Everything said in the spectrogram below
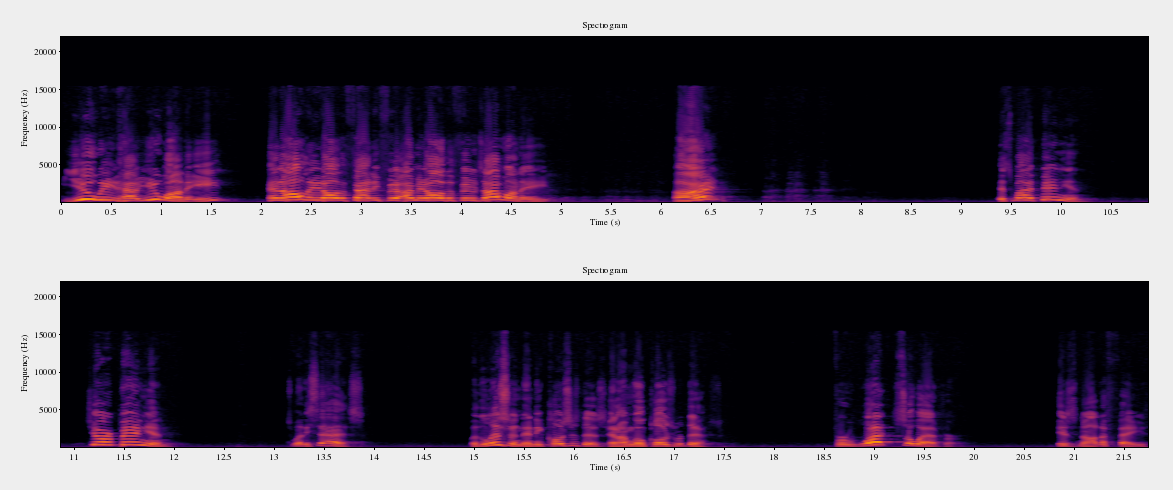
You eat how you want to eat, and I'll eat all the fatty food, I mean, all the foods I want to eat. All right? It's my opinion. It's your opinion. That's what he says. But listen, and he closes this, and I'm going to close with this. For whatsoever is not of faith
